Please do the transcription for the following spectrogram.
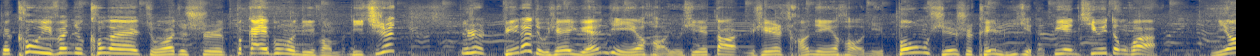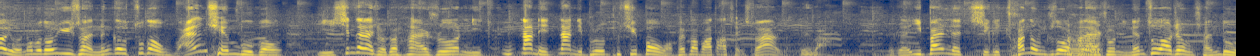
这扣一分就扣在主要就是不该崩的地方。你其实。就是别的有些远景也好，有些大有些场景也好，你崩其实是可以理解的。毕竟 TV 动画，你要有那么多预算，能够做到完全不崩，以现在的角度上来说，你那你那你不如不去抱网飞爸爸大腿算了，对吧？这个一般的几个传统制作上来说，你能做到这种程度，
